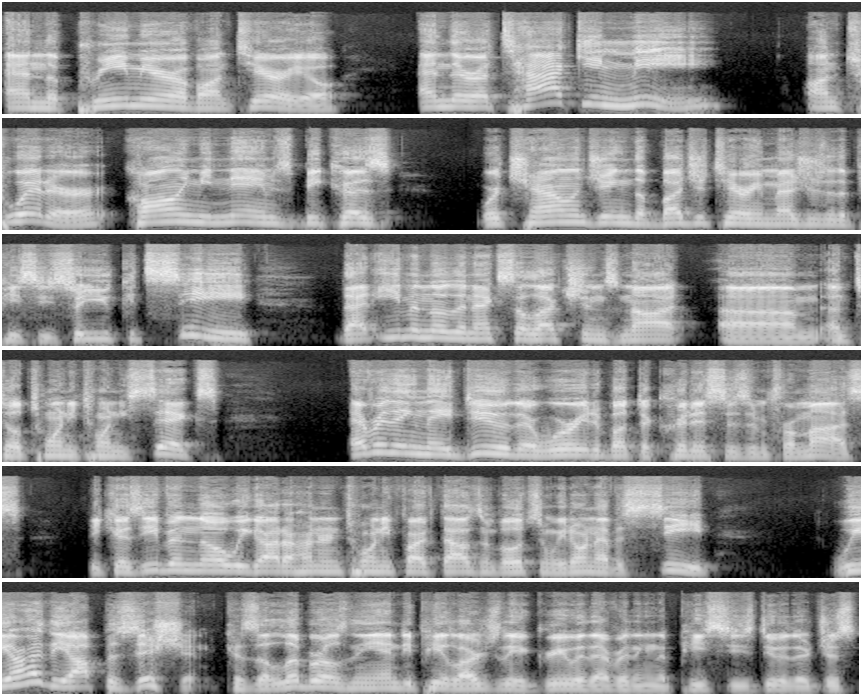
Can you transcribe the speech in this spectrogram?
and the premier of Ontario and they're attacking me on Twitter, calling me names because we're challenging the budgetary measures of the PC. So you could see that even though the next election's not um, until 2026, everything they do, they're worried about the criticism from us because even though we got 125,000 votes and we don't have a seat, we are the opposition because the liberals and the NDP largely agree with everything the PCs do. They're just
